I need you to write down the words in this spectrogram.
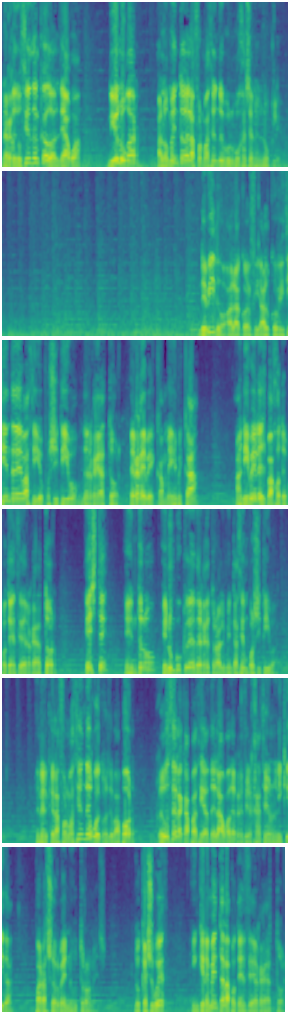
La reducción del caudal de agua dio lugar al aumento de la formación de burbujas en el núcleo. Debido al coeficiente de vacío positivo del reactor RBKMK, a niveles bajos de potencia del reactor, este entró en un bucle de retroalimentación positiva, en el que la formación de huecos de vapor reduce la capacidad del agua de refrigeración líquida para absorber neutrones, lo que a su vez incrementa la potencia del reactor.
